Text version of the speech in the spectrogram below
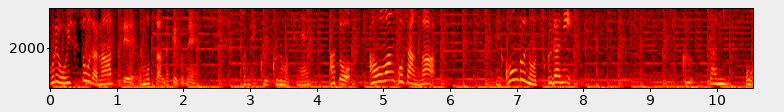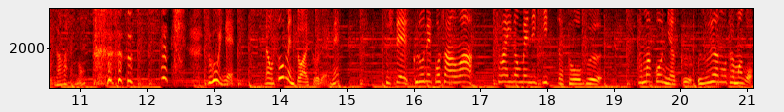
これ美味しそうだなって思ったんだけどね。そうねくくず餅ね。あと青わんこさんが、え昆布の佃煮。つ佃煮を流すの？すごいね。なんかそうめんと合いそうだよね。そして黒猫さんはさいの目に切った豆腐。玉こんにゃく。うずらの卵。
